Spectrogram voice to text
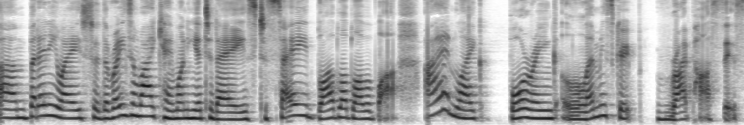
Um, Um, but anyway, so the reason why I came on here today is to say blah blah blah blah blah. I am like boring. Let me skip right past this.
